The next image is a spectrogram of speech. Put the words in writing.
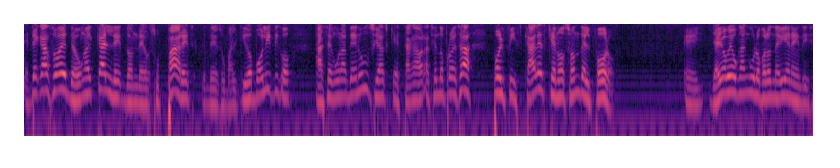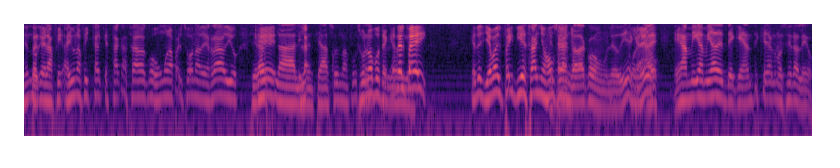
Este caso es de un alcalde donde sus pares de su partido político hacen unas denuncias que están ahora siendo procesadas por fiscales que no son del foro. Eh, ya yo veo un ángulo por donde vienen diciendo Pero- que la hay una fiscal que está casada con una persona de radio Sí, que la, licenciada Zulma Fuster. Zulma Fuster, que es del FEI. que lleva el FEI 10 años, que 11 está años. casada con Leo Díaz, Con que Leo. es, es amiga mía desde que antes que ella conociera a Leo.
